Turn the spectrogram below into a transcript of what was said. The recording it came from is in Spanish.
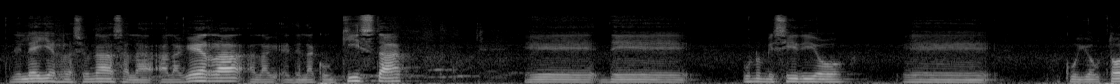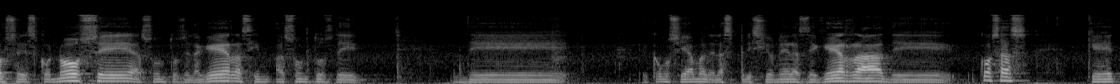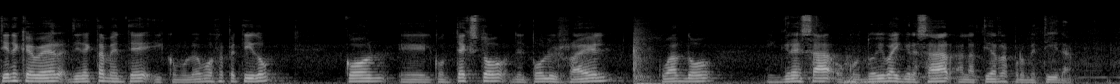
de leyes relacionadas a la, a la guerra, a la, de la conquista, de un homicidio cuyo autor se desconoce, asuntos de la guerra, asuntos de, de, ¿cómo se llama?, de las prisioneras de guerra, de cosas que tienen que ver directamente, y como lo hemos repetido, con el contexto del pueblo de Israel cuando ingresa o cuando iba a ingresar a la tierra prometida.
